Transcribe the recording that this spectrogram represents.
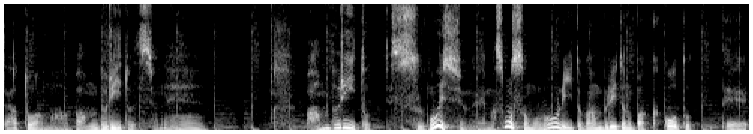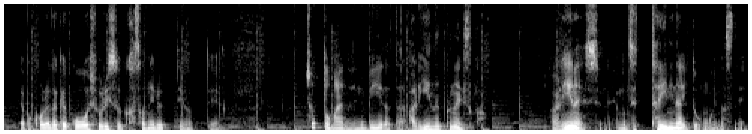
であとはまあバンブリートですよね。バンブリートってすごいっすよね。まあ、そもそもローリーとバンブリートのバックコートってやっぱこれだけこう処理数重ねるっていうのってちょっと前の NBA だったらありえなくないですか？ありえないですよね。もう絶対にないと思いますね。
